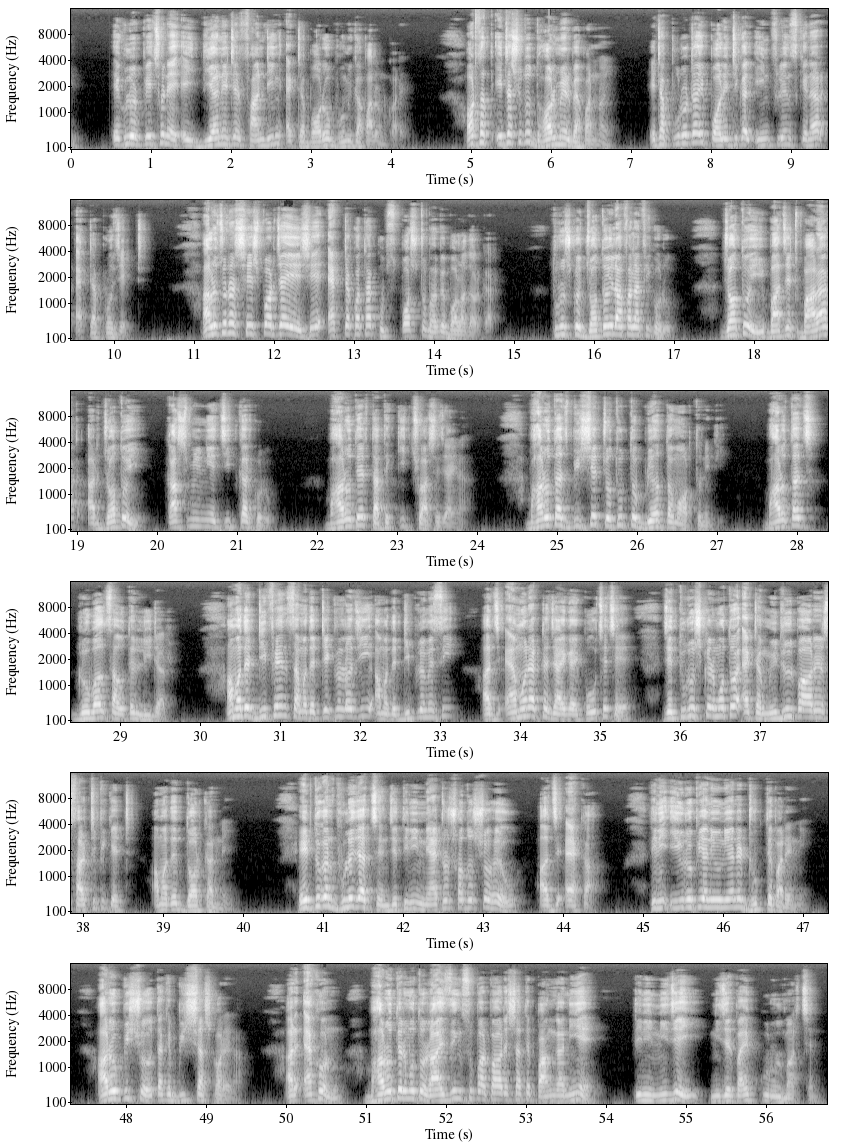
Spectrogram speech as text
এগুলোর পেছনে এই দিয়ানেটের ফান্ডিং একটা বড় ভূমিকা পালন করে। অর্থাৎ এটা শুধু ধর্মের ব্যাপার নয়, এটা পুরোটাই পলিটিক্যাল ইনফ্লুয়েন্স কেনার একটা প্রজেক্ট আলোচনার শেষ পর্যায়ে এসে একটা কথা খুব স্পষ্টভাবে বলা দরকার। তুরস্ক যতই লাফালাফি করুক, যতই বাজেট বাড়াক আর যতই কাশ্মীর নিয়ে চিৎকার করুক, ভারতের তাতে কিচ্ছু আসে যায় না। ভারত আজ বিশ্বের চতুর্থ বৃহত্তম অর্থনীতি। ভারত আজ গ্লোবাল সাউথের লিডার। আমাদের ডিফেন্স, আমাদের টেকনোলজি, আমাদের ডিপ্লোমেসি আজ এমন একটা জায়গায় পৌঁছেছে যে তুরস্কের মতো একটা মিডল পাওয়ারের সার্টিফিকেট আমাদের দরকার নেই। এরদোগান ভুলে যাচ্ছেন যে তিনি ন্যাটোর সদস্য হয়েও আজ একা। তিনি ইউরোপিয়ান ইউনিয়নে ঢুকতে পারেননি। আরব বিশ্ব তাকে বিশ্বাস করে না। আর এখন ভারতের মতো রাইজিং সুপার পাওয়ারের সাথে পাঙ্গা নিয়ে তিনি নিজেই নিজের পায়ে কুরুল মারছেন।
